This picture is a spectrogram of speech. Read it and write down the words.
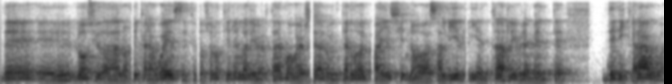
de eh, los ciudadanos nicaragüenses, que no solo tienen la libertad de moverse a lo interno del país, sino a salir y entrar libremente de Nicaragua.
